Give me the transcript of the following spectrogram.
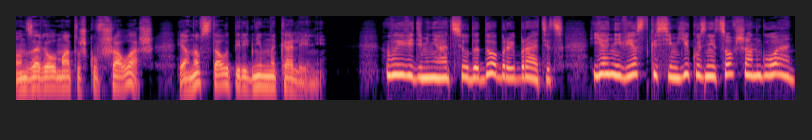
Он завел матушку в шалаш, и она встала перед ним на колени. «Выведи меня отсюда, добрый братец. Я невестка семьи кузнецов Шангуань».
